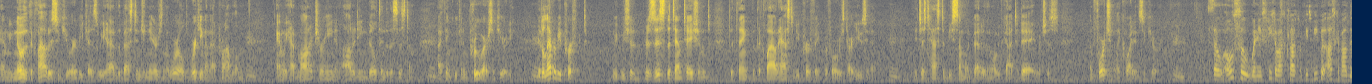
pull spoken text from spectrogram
and we know that the cloud is secure because we have the best engineers in the world working on that problem, mm. and we have monitoring and auditing built into the system. I think we can improve our security. Mm. It'll never be perfect. We, we should resist the temptation to think that the cloud has to be perfect before we start using it. Mm. It just has to be somewhat better than what we've got today, which is unfortunately quite insecure. Mm. So also, when you speak about cloud computing, people ask about the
